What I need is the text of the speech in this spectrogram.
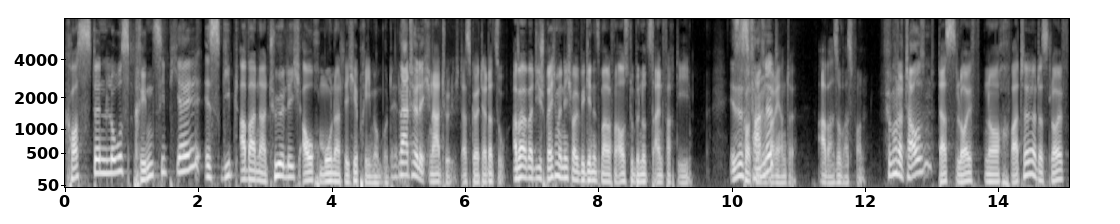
kostenlos prinzipiell. Es gibt aber natürlich auch monatliche Premium-Modelle. Natürlich. Natürlich, das gehört ja dazu. Aber über die sprechen wir nicht, weil wir gehen jetzt mal davon aus, du benutzt einfach die Ist es kostenlose funded? Variante. Aber sowas von. 500.000? Das läuft noch, warte, das läuft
